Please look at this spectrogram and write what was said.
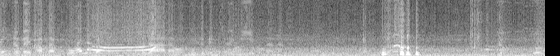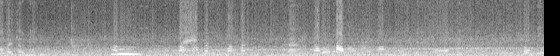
คงจะไม่ทำแบบพวกแบบธรรมดาแล้วคงจะเป็นใช้มีดนั่นนะโยนเข้าไปแถวนี้ต้องต้องต้องต้องต้องฮะต้องต้องต้องต้อง พร้อมไหมครับตรงนี้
